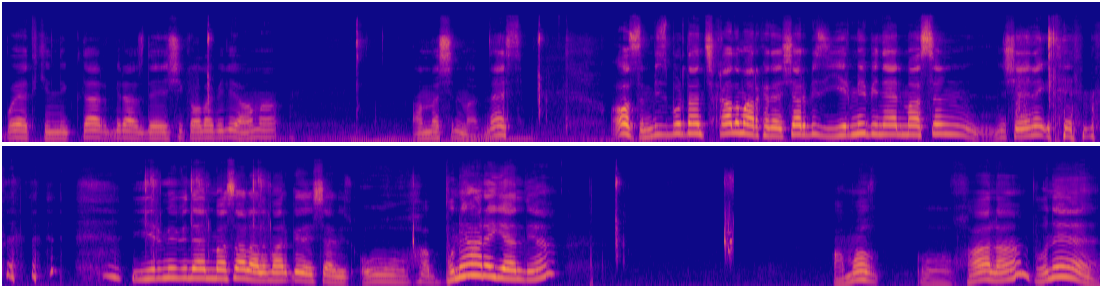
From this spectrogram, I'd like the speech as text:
Bu etkinlikler biraz değişik olabiliyor ama anlaşılmadı. Neyse. Olsun biz buradan çıkalım arkadaşlar. Biz 20 bin elmasın şeyine gidelim. 20 bin elması alalım arkadaşlar biz. Oha bu ne ara geldi ya? Ama oha lan bu ne?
